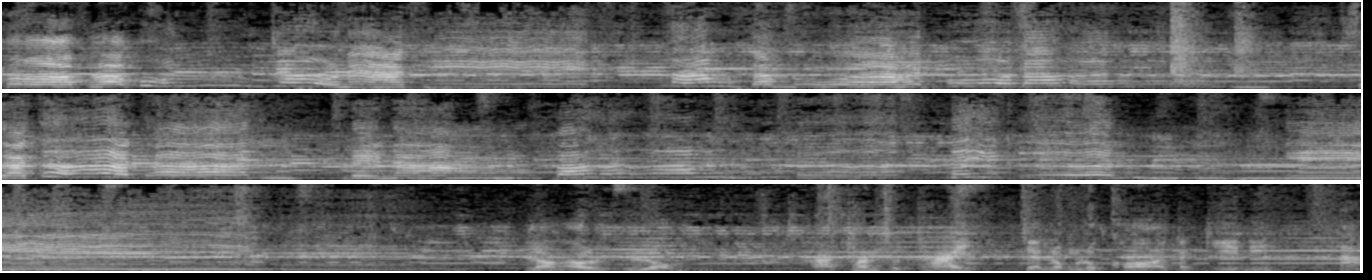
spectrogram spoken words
ขอพระคุณเจ้าหน้าที่ทั้งตำรวจผู้บ้านสถาทานได้นั่งฟัง ลองเอาลงอ่าท่อนสุดท้ายจะลงลูกคอตะกี้นี่ ฮะ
